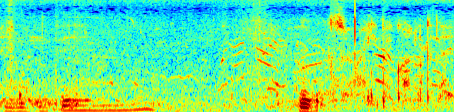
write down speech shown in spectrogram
And one there. A really big one, look at that.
